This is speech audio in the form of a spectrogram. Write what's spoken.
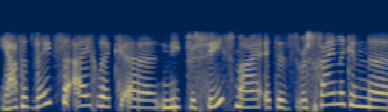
Ja, dat weet ze eigenlijk uh, niet precies, maar het is waarschijnlijk een, uh,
